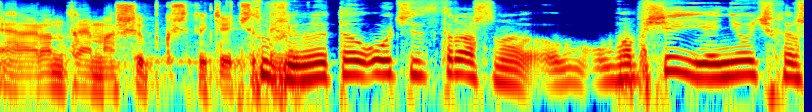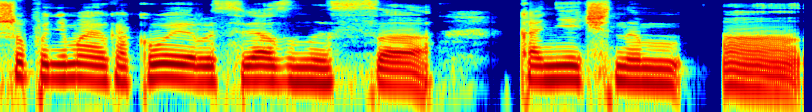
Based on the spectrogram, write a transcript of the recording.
э, runtime ошибку, что тебе что-то... Слушай, ну это очень страшно. Вообще я не очень хорошо понимаю, как лейеры связаны с э, конечным... Э,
